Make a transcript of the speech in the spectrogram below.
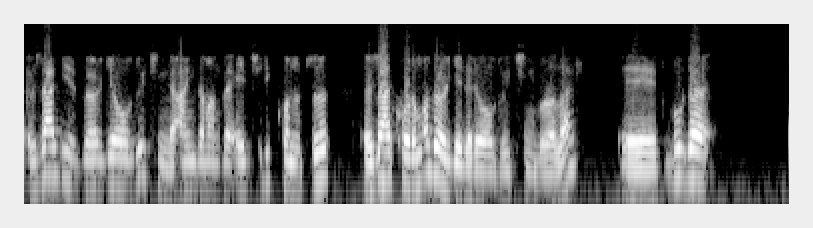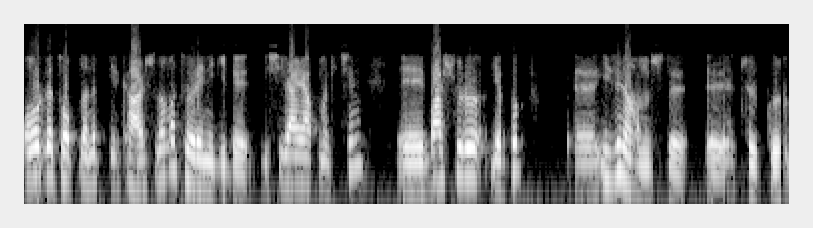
özel bir bölge olduğu için de aynı zamanda elçilik konutu özel koruma bölgeleri olduğu için buralar e, burada orada toplanıp bir karşılama töreni gibi bir şeyler yapmak için e, başvuru yapıp e, izin almıştı e, Türk grubu,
